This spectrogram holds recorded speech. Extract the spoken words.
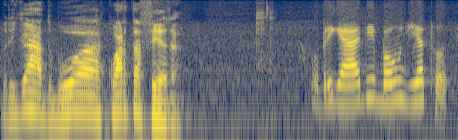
Obrigado, boa quarta-feira. Obrigada e bom dia a todos.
